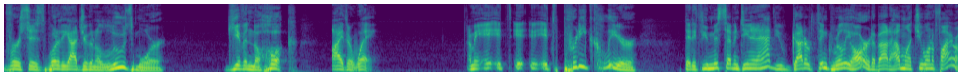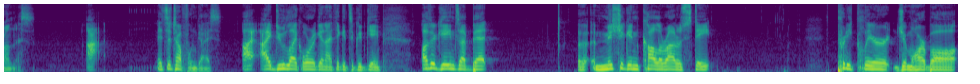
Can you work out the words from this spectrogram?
versus what are the odds you're going to lose more given the hook either way? I mean, it, it, it, it's pretty clear that if you miss 17 and a half, you've got to think really hard about how much you want to fire on this. I, it's a tough one, guys. I, I do like Oregon. I think it's a good game. Other games I bet uh, Michigan, Colorado State. Pretty clear Jim Harbaugh.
